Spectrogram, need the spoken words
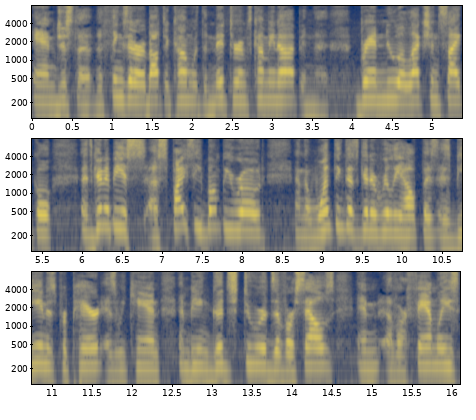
and just the, the things that are about to come with the midterms coming up and the brand new election cycle. It's going to be a, a, spicy, bumpy road. And the one thing that's going to really help us is being as prepared as we can and being good stewards of ourselves and of our families.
